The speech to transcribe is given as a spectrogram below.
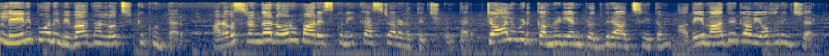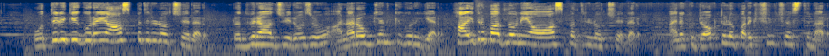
లేనిపోని వివాదాల్లో చిక్కుకుంటారు. అనవసరంగా నోరు పారేసుకుని కష్టాలను తెచ్చుకుంటారు. టాలీవుడ్ కమెడియన్ పృథ్వీరాజ్ సైతం అదే మాదిరిగా వ్యవహరించారు. ఒత్తిడికి గురై ఆసుపత్రిలో చేరారు. పృథ్వీరాజ్ ఈ రోజు అనారోగ్యానికి గురయ్యారు. హైదరాబాద్లోని ఆ ఆసుపత్రిలో చేరారు. ఆయనకు డాక్టర్లు పరీక్షలు చేస్తున్నారు.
